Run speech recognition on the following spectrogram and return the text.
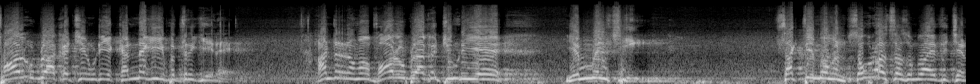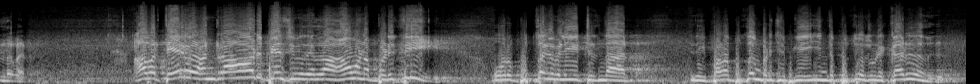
ஃபாரூக் பிளாக் கட்சியினுடைய கண்ணகி பத்திரிகையில். அன்று நம்ம ஃபாரூக் பிளாக் கட்சியினுடைய எம்எல்சி சக்தி மோகன் சௌராஷ்டிர சமுதாயத்தைச் சேர்ந்தவர். அவர் தேவர் அன்றாடு பேசுவதெல்லாம் ஆவணப்படுத்தி ஒரு புத்தகம் வெளியிட்டிருந்தார். இன்னைக்கு பல புத்தகம் படிச்சிருப்பீங்க. இந்த புத்தகத்துடைய கரு அது.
